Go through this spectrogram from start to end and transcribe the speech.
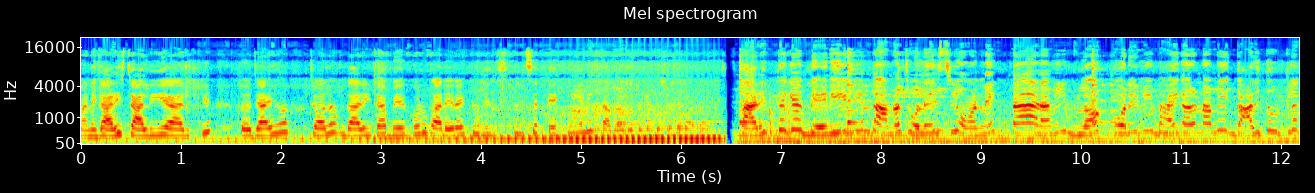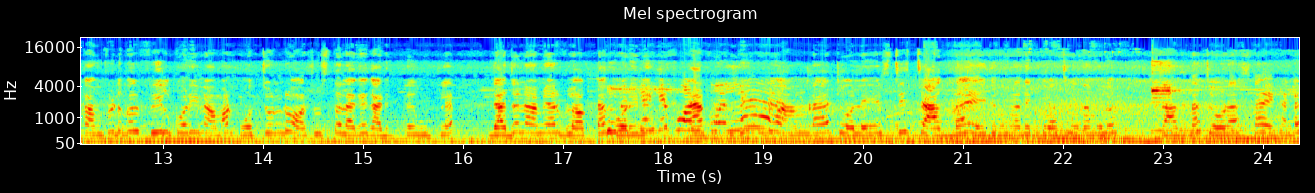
মানে গাড়ি চালিয়ে আর কি। তো যাই হোক, চলো গাড়িটা বের করুক, আর এরা একটু রিলস ফিলসের টেক নিয়ে নিক, তারপর তোমাদের সাথে কথা বাড়ির থেকে বেরিয়ে কিন্তু আমরা চলে এসেছি অনেকটা, আর আমি ব্লগ করিনি ভাই, কারণ আমি গাড়িতে উঠলে কমফোর্টেবল ফিল করি না। আমার প্রচণ্ড অসুস্থ লাগে গাড়িতে উঠলে। যার জন্য আমি আর ব্লগটা করিনি। এখন আমরা চলে এসেছি চাকদা এই যে তোমরা দেখতে পাচ্ছ এটা হলো চাকদা চৌরাস্তা। এখানটা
